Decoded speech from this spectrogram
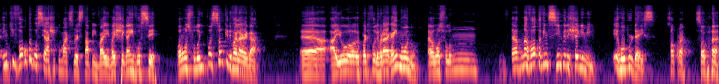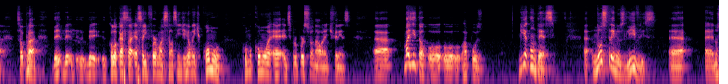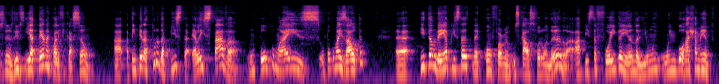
em que volta você acha que o Max Verstappen vai, vai chegar em você? O Alonso falou: em posição que ele vai largar? aí o repórter falou: ele vai largar em nono. Aí o Alonso falou: hum, na volta 25 ele chega em mim. Errou por 10. Só para só só colocar essa, essa informação assim, de realmente como, como, como é, é desproporcional né, a diferença. Uh, mas então, o, o, Raposo, o que, que acontece? Uh, nos treinos livres, uh, nos treinos livres e até na qualificação, a, a, temperatura da pista ela estava um pouco mais um pouco mais alta e também a pista, né, conforme os carros foram andando, a, a pista foi ganhando ali um, um emborrachamento.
